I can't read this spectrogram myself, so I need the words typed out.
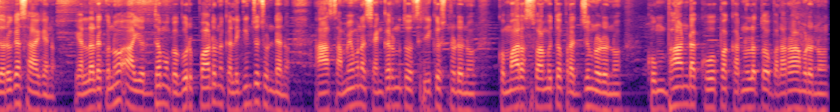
జరుగసాగాను. ఎల్లరకును ఆ యుద్ధము గగుర్పాటును కలిగించుచుండెను. ఆ సమయమున శంకరునితో శ్రీకృష్ణుడును కుమారస్వామితో ప్రద్యుమ్నుడును కుంభాండ కోప కర్ణులతో బలరాముడును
